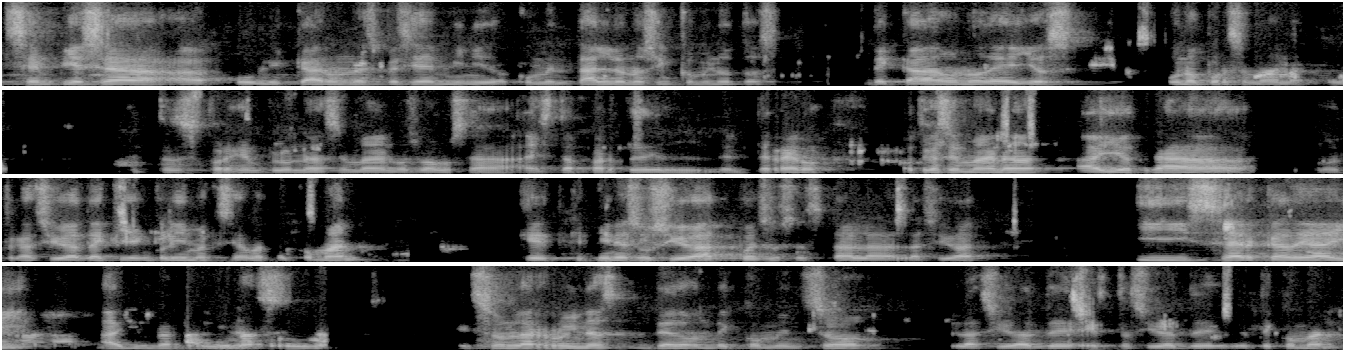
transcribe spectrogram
se empieza a, a publicar una especie de mini documental de unos cinco minutos de cada uno de ellos, uno por semana. Entonces, por ejemplo, una semana nos vamos a, esta parte del, del, terrero, otra semana hay otra otra ciudad de aquí en Colima que se llama Tecomán, que, tiene su ciudad, pues, o está la, la, ciudad. Y cerca de ahí hay unas ruinas, que son las ruinas de donde comenzó la ciudad de, esta ciudad de, de Tecomán,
